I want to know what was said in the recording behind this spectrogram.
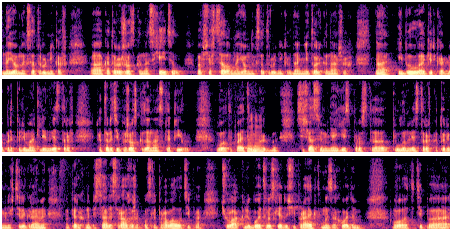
наемных сотрудников, а, который жестко нас хейтил, вообще в целом наемных сотрудников, да, не только наших, да, и был лагерь как бы предпринимателей инвесторов, который типа жестко за нас топил, вот, и поэтому mm-hmm. как бы сейчас у меня есть просто пул инвесторов, которые мне в Телеграме, во-первых, написали сразу же после провала, типа, чувак, любой твой следующий проект, мы заходим, вот, типа,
